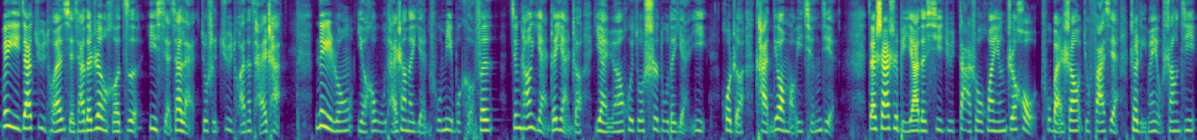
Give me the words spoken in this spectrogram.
为一家剧团写下的任何字，一写下来就是剧团的财产。内容也和舞台上的演出密不可分，经常演着演着，演员会做适度的演绎，或者砍掉某一情节。在莎士比亚的戏剧大受欢迎之后，出版商就发现这里面有商机。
